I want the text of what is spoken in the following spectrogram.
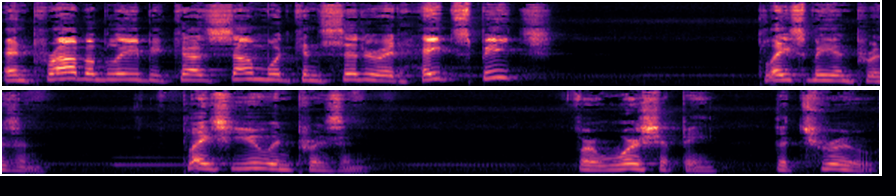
and probably because some would consider it hate speech, place me in prison, place you in prison for worshiping the true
